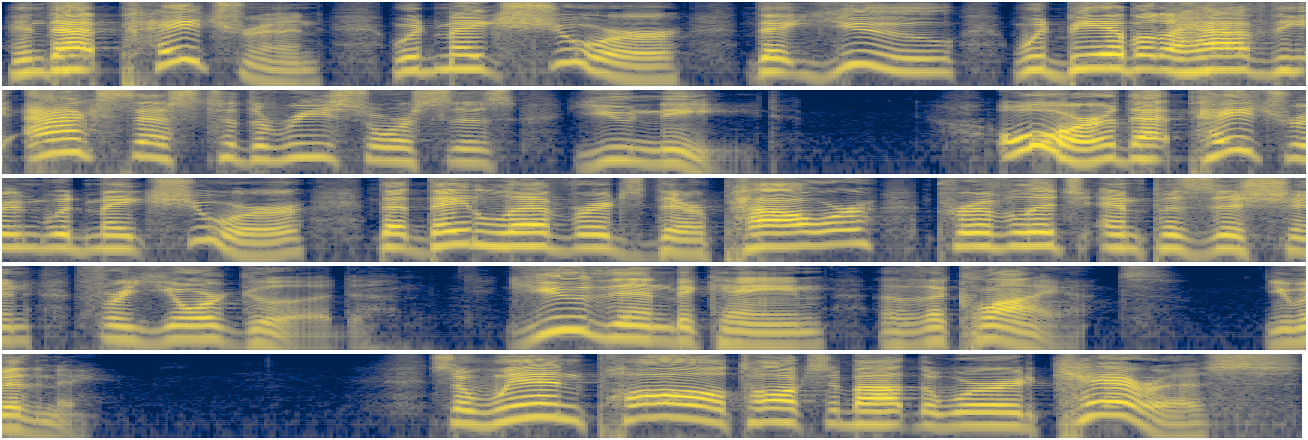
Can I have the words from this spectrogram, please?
And that patron would make sure that you would be able to have the access to the resources you need. Or that patron would make sure that they leveraged their power, privilege, and position for your good. You then became the client. You with me? So when Paul talks about the word charis,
